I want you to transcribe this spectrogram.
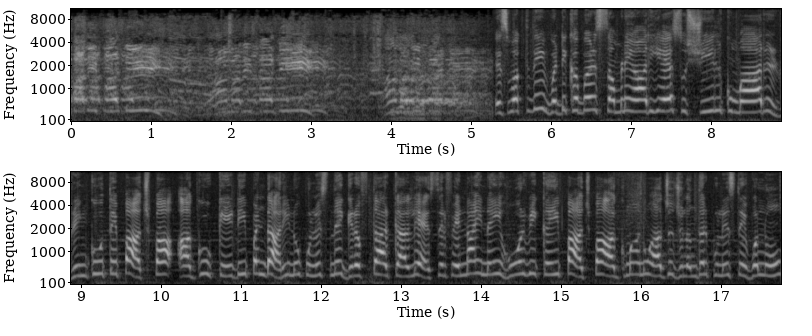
Aam Aadmi Party Aam Aadmi Party Aam Aadmi Party. ਇਸ ਵਕਤ ਦੀ ਵੱਡੀ ਖਬਰ ਸਾਹਮਣੇ ਆ ਰਹੀ ਹੈ। ਸੁਸ਼ੀਲ ਕੁਮਾਰ ਰਿੰਕੂ ਤੇ ਭਾਜਪਾ ਆਗੂ ਕੇਡੀ ਭੰਡਾਰੀ ਨੂੰ ਪੁਲਿਸ ਨੇ ਗ੍ਰਿਫਤਾਰ ਕਰ ਲਿਆ ਹੈ। ਸਿਰਫ ਇੰਨਾ ਹੀ ਨਹੀਂ, ਹੋਰ ਵੀ ਕਈ ਭਾਜਪਾ ਆਗੂਆਂ ਨੂੰ ਅੱਜ ਜਲੰਧਰ ਪੁਲਿਸ ਦੇ ਵੱਲੋਂ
